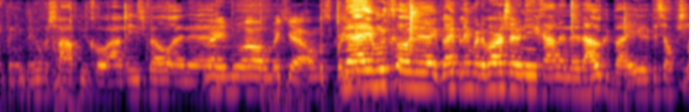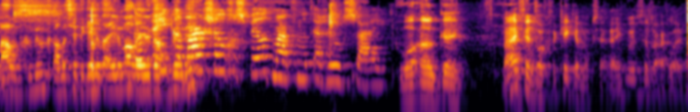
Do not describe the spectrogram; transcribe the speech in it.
ik, ben, ik ben heel verslaafd nu gewoon aan één spel. En, eh, Nee, je moet wel een beetje anders. kan je- Nee, je moet gewoon, eh, ik blijf alleen maar de Warzone ingaan en daar hou ik het bij. Het is al verslavend genoeg, anders zit ik helemaal, helemaal ik de hele heb dag één keer binnen. Warzone gespeeld, maar ik vond het echt heel saai. Wa- Oké. Maar ik vind het wel verkicken moet ik zeggen. Ik vind het wel erg leuk.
